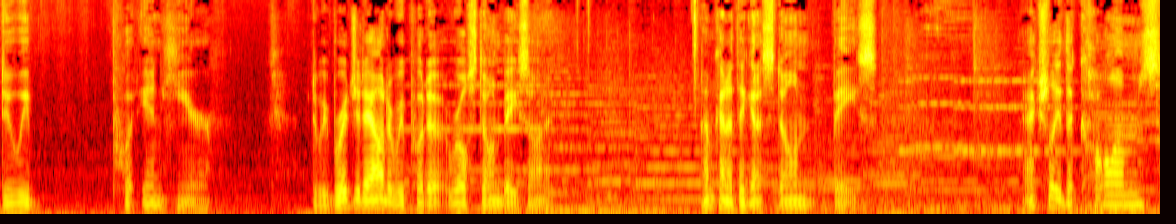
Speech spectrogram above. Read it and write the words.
do we put in here? Do we bridge it out or we put a real stone base on it? I'm kind of thinking a stone base. Actually, the columns,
